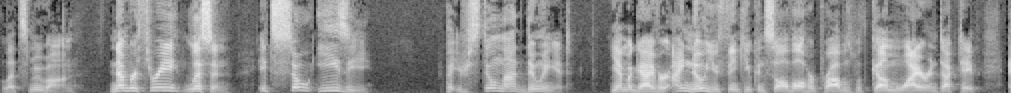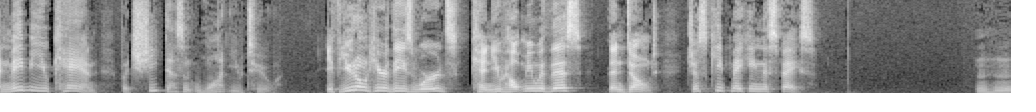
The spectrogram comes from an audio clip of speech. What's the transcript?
Let's move on. Number three, listen. It's so easy, but you're still not doing it. Yeah, MacGyver, I know you think you can solve all her problems with gum, wire, and duct tape, and maybe you can, but she doesn't want you to. If you don't hear these words, can you help me with this? Then don't. Just keep making this face. Mm-hmm.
